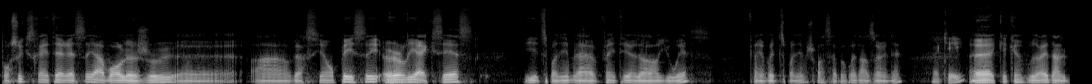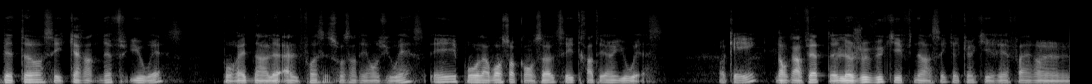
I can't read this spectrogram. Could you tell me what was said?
Pour ceux qui seraient intéressés à avoir le jeu en version PC Early Access, il est disponible à 21 US. Quand il va être disponible, je pense à peu près dans un an. OK. Euh, Quelqu'un qui voudrait être dans le bêta, c'est 49 US. Pour être dans le alpha, c'est 71 US. Et pour l'avoir sur console, c'est 31 US. OK. Donc, en fait, le jeu, vu qu'il est financé, quelqu'un qui irait faire un,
